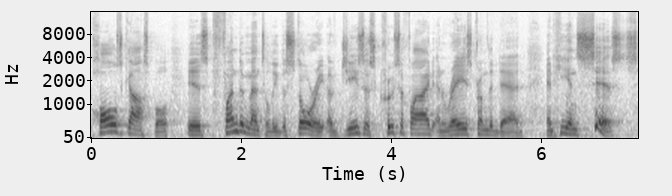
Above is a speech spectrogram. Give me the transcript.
Paul's gospel is fundamentally the story of Jesus crucified and raised from the dead, and he insists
